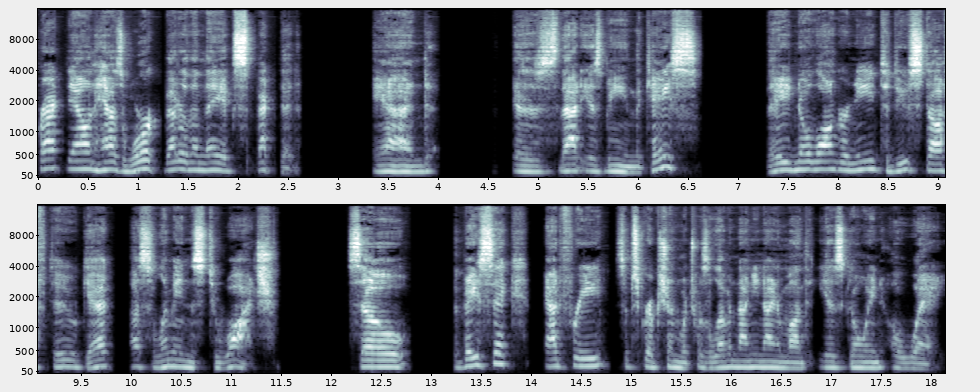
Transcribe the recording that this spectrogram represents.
crackdown has worked better than they expected, and is that is being the case, they no longer need to do stuff to get us lemmings to watch. So the basic ad-free subscription, which was $11.99 a month, is going away.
